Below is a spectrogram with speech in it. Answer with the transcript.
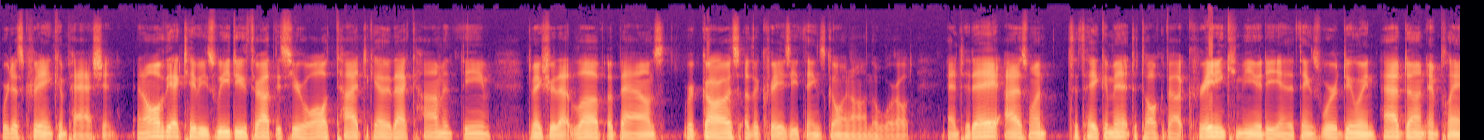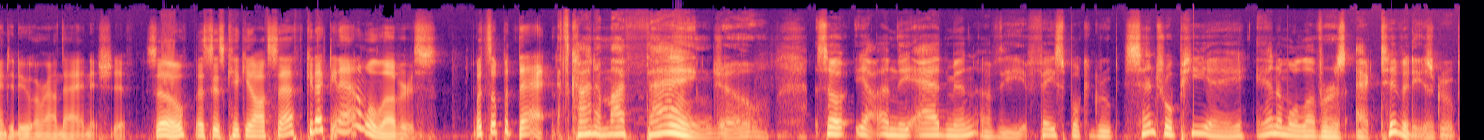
we're just creating compassion. And all of the activities we do throughout this year will all tie together that common theme to make sure that love abounds regardless of the crazy things going on in the world and today, I just want to take a minute to talk about creating community and the things we're doing, have done, and plan to do around that initiative. So let's just kick it off, Seth. Connecting animal lovers. What's up with that? It's kind of my thing, Joe. So, yeah, I'm the admin of the Facebook group Central PA Animal Lovers Activities Group.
